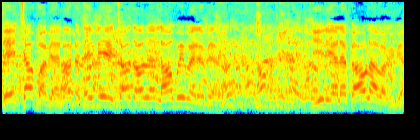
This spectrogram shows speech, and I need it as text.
16ပါဗျာနော်တသိန်းပြည့်6000နဲ့လောင်းပေးမယ်လေဗျာနော်ရေးတွေကလည်းကောင်းလာပါပြီဗျာ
